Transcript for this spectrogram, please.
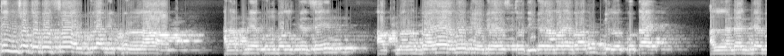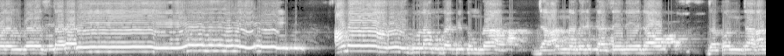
তিনশত বছর গুলামি করলাম, আর আপনি এখন বলতেছেন, আপনার দয়ায় আমাকে ব্যস্ত দিবেন, আমার এবাদত গেল কোথায়? আল্লাহ ডাক দিয়ে বলেন বেস্তারা রে, আমার ওই গোলামটাকে তোমরা জাহান নামের কাছে নিয়ে যাও। যখন জাহান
